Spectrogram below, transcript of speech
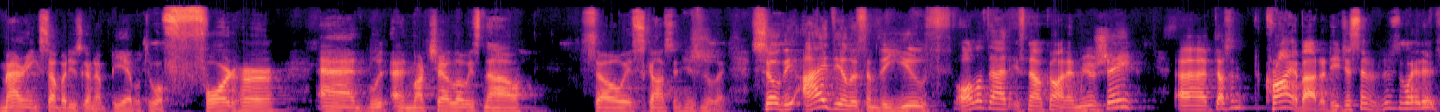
marrying somebody who's going to be able to afford her, and, and Marcello is now so ensconced in his new life. So, the idealism, the youth, all of that is now gone. And Murger uh, doesn't cry about it. He just says, This is the way it is.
